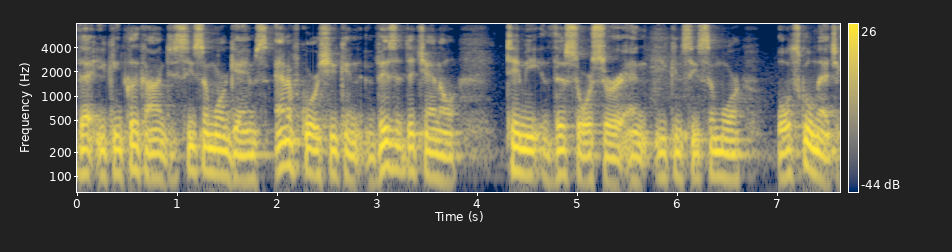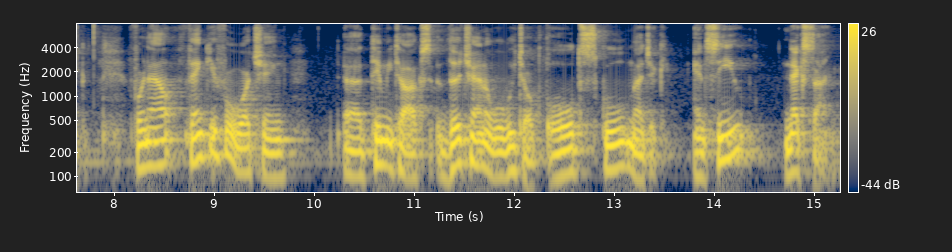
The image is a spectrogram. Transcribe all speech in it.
that you can click on to see some more games. And of course, you can visit the channel Timmy the Sorcerer and you can see some more old school magic. For now, thank you for watching uh, Timmy Talks, the channel where we talk old school magic. And see you next time.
